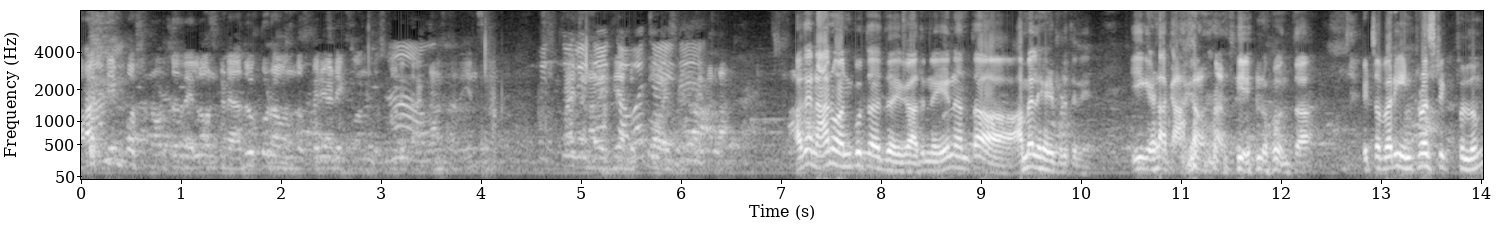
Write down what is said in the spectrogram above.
ಪರಾಗ್ ಟೀಮ್ ಪೋಸ್ಟ್ ನೋಡ್ತಿದ್ರೆ ಎಲ್ಲೋ ಒಂದ್ ಅದು ಕೂಡ ಒಂದು ಪೀರಿಯಾಡಿಕ್ ಒಂದು ಸ್ಟೋರಿ ತರ ಏನು ಸರ್? ಕವಚ ಇದೆ. ಅದೇ ನಾನು ಅನ್ಕೋತಾ ಇದ್ದೆ ಈಗ ಅದನ್ನ ಏನಂತ ಆಮೇಲೆ ಹೇಳ್ಬಿಡ್ತೀನಿ. ಈಗ ಹೇಳೋಕ್ಕಾಗಲ್ಲ ಅದು ಏನು ಅಂತ. It's a very interesting film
